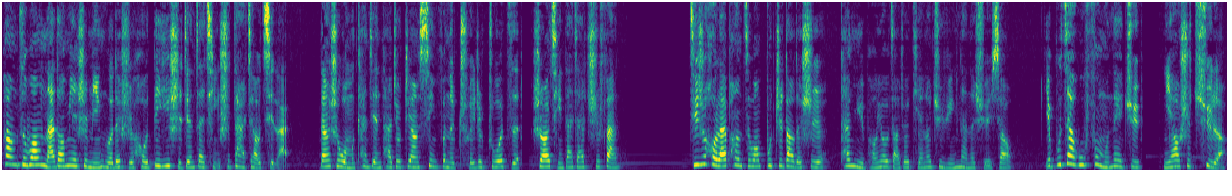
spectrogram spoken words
胖子汪拿到面试名额的时候，第一时间在寝室大叫起来。当时我们看见他就这样兴奋的捶着桌子，说要请大家吃饭。其实后来胖子王不知道的是，他女朋友早就填了去云南的学校，也不在乎父母那句：“你要是去了。”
